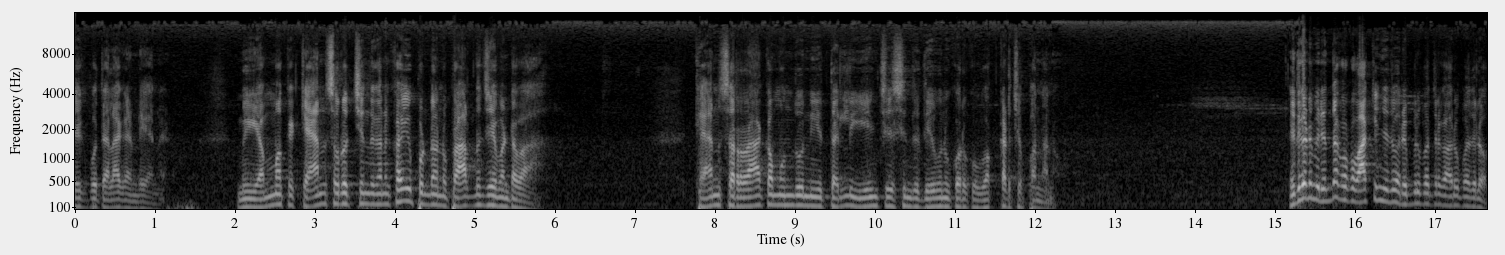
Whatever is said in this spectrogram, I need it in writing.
చేయకపోతే ఎలాగండి? అన్నాడు. మీ అమ్మకి క్యాన్సర్ వచ్చింది కనుక ఇప్పుడు నన్ను ప్రార్థన చేయమంటావా? క్యాన్సర్ రాకముందు నీ తల్లి ఏం చేసింది దేవుని కొరకు ఒక్కడ చెప్పన్నాను ఎందుకంటే మీరు ఇందాక ఒక వాక్యం చదివారు ఎబ్రి పత్రిక ఆరు పదిలో.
